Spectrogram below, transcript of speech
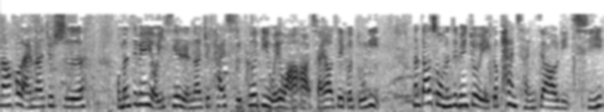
那后来呢，就是我们这边有一些人呢就开始割地为王啊，想要这个独立。那当时我们这边就有一个叛臣叫李琦。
